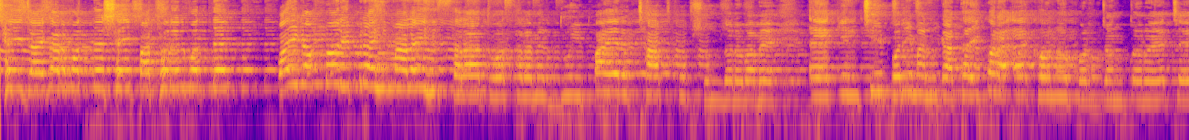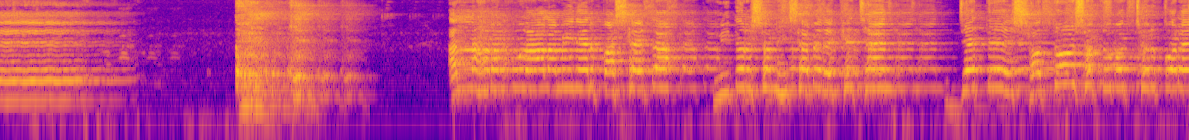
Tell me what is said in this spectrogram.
সেই জায়গার মধ্যে, সেই পাথরের মধ্যে, পয়গম্বর ইব্রাহিম আলাইহিস সালাতু ওয়াস সালামের দুই পায়ের ছাপ খুব সুন্দরভাবে এক ইঞ্চি পরিমাণ গাঁথাই করা এখনও পর্যন্ত রয়েছে। আল্লাহ রাব্বুল আলামিনের পাশে এটা নিদর্শন হিসাবে রেখেছেন, যেতে শত শত বছর পরে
